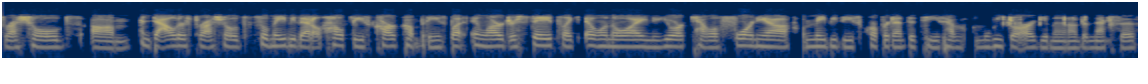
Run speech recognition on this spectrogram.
thresholds um, and dollar thresholds. So maybe that'll help these car companies. But in larger states like Illinois, New York, California, maybe these corporate entities have a weaker argument under Nexus.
